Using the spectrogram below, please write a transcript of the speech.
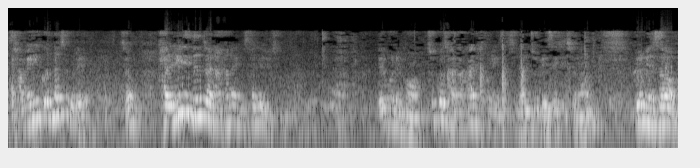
사명이 끝나서 그래요. 그죠? 할 일이 있는 자는 하나님이 살려주십니다. 여러분이 뭐 죽고 사는 하나님 분에서 지난주 메시지처럼 그러면서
